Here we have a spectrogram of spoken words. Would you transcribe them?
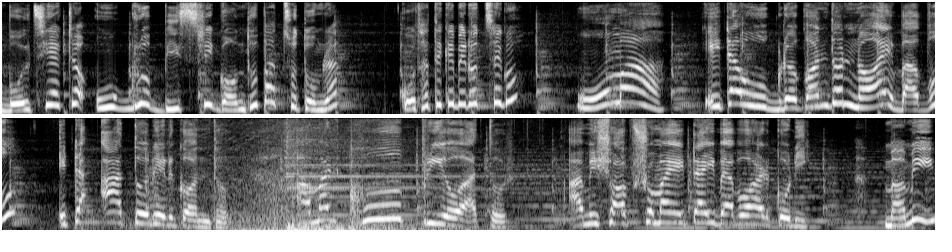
বলছি একটা উগ্র বিশ্রী গন্ধ পাচ্ছ তোমরা। কোথা থেকে বেরোচ্ছে গো? ও মা এটা উগ্র গন্ধ নয় বাবু এটা আতরের গন্ধ। আমার খুব প্রিয় আতর। আমি সব সময় এটাই ব্যবহার করি। মামি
